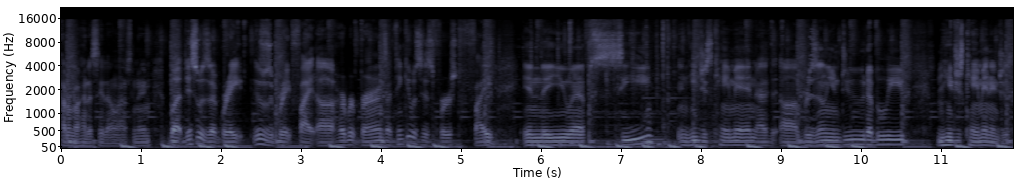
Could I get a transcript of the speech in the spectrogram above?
I don't know how to say that last name, but this was a great this was a great fight. Uh, Herbert Burns, I think it was his first fight in the UFC, and he just came in, a uh, Brazilian dude, I believe, and he just came in and just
